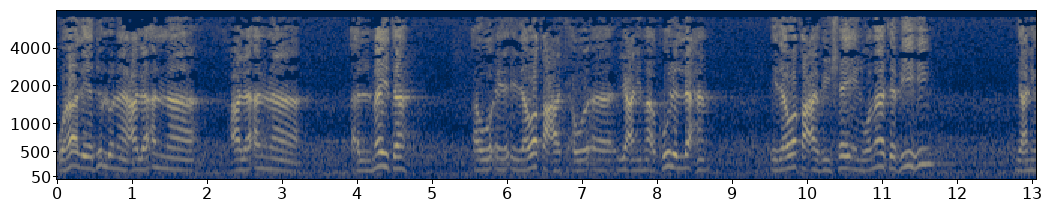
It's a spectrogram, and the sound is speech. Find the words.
وهذا يدلنا على أن على أن الميتة أو إذا وقعت أو يعني مأكول اللحم إذا وقع في شيء ومات فيه يعني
